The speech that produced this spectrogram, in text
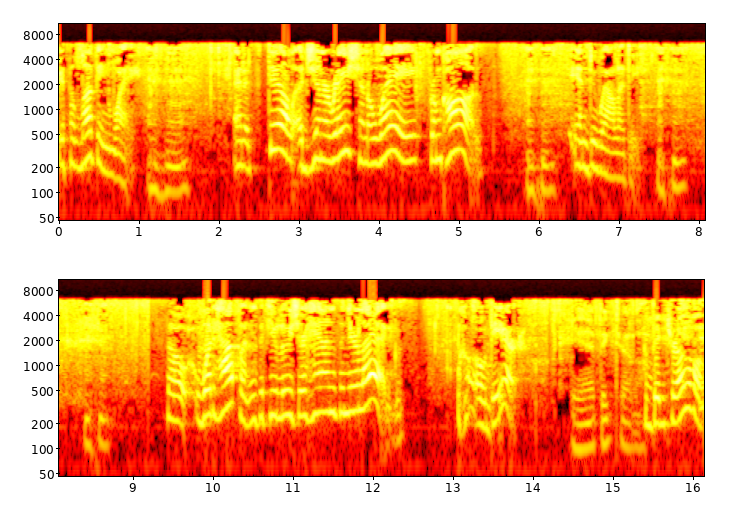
It's a loving way. mhm, And it's still a generation away from cause mhm, in duality. mhm, mhm. So what happens if you lose your hands and your legs? Oh dear. Yeah, big trouble. Big trouble.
